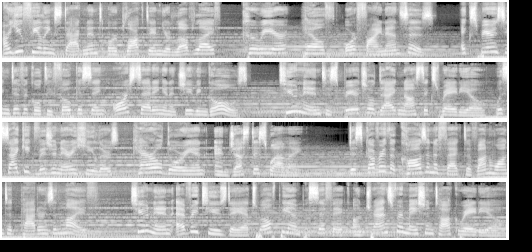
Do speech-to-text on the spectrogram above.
Are you feeling stagnant or blocked in your love life, career, health, or finances? Experiencing difficulty focusing or setting and achieving goals? Tune in to Spiritual Diagnostics Radio with psychic visionary healers Carol Dorian and Justice Welling. Discover the cause and effect of unwanted patterns in life. Tune in every Tuesday at 12 p.m. Pacific on Transformation Talk Radio.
